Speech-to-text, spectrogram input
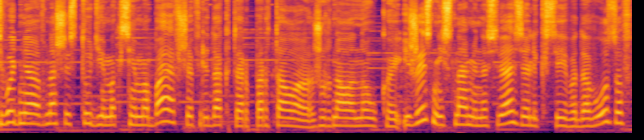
Сегодня в нашей студии Максим Абаев, шеф-редактор портала журнала «Наука и жизнь». И с нами на связи Алексей Водовозов,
